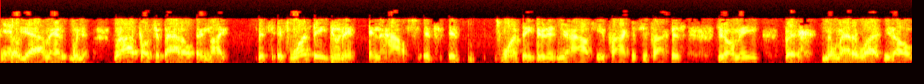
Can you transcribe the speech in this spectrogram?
Yeah. So yeah, man, when, when I approach a battle and like, it's, it's one thing doing it in the house. It's, it's, it's one thing doing it in your house and you practice and practice, you know what I mean? But no matter what, you know,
